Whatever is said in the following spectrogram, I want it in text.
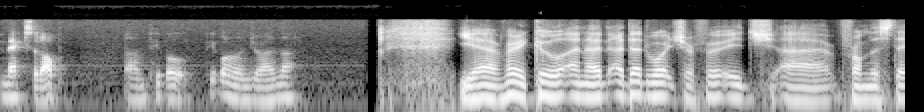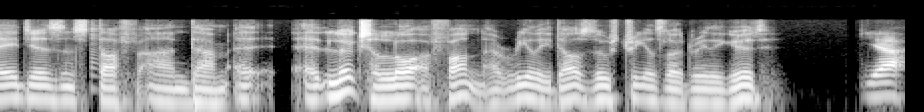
mix it up, and people people are enjoying that. Yeah, very cool. And I, I did watch your footage uh, from the stages and stuff, and um, it, it looks a lot of fun. It really does. Those trails look really good. Yeah,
